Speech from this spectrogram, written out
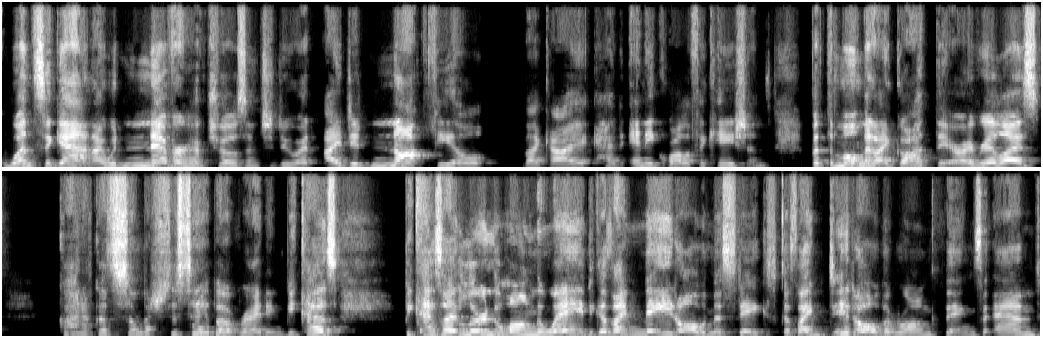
once again i would never have chosen to do it. I did not feel like i had any qualifications. But the moment i got there i realized god i've got so much to say about writing because because I learned along the way, because I made all the mistakes, because I did all the wrong things. And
